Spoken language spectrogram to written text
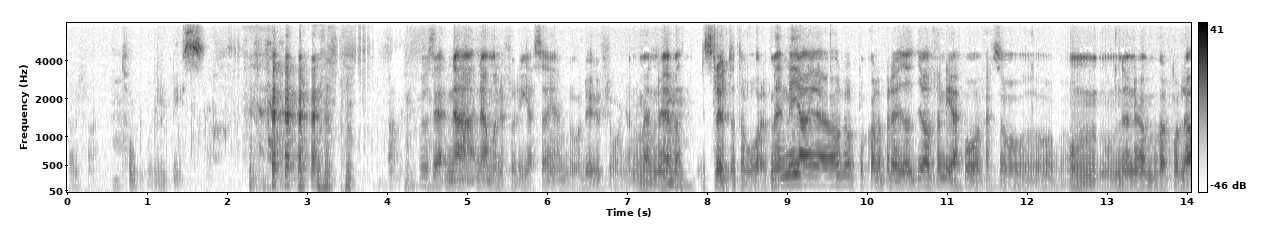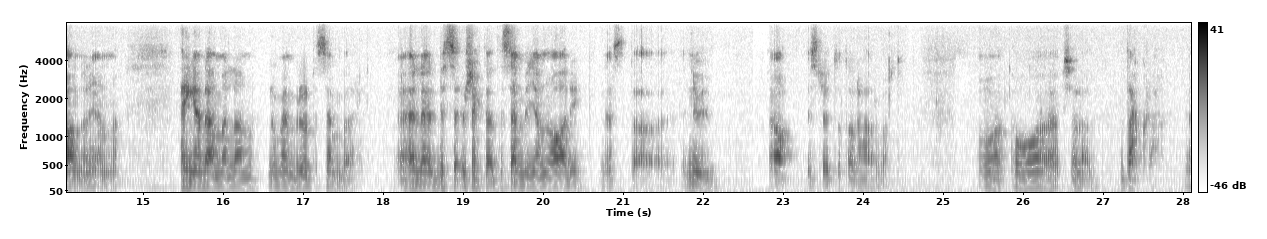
För fan. Torbis. När, när man nu får resa igen då, det är ju frågan. Men även i slutet av året. Men, men jag, jag håller på att kolla på det. Jag, jag funderar på faktiskt att- om, om nu när jag börjar få löner igen. Hänga där mellan november och december. Eller dece, ursäkta, december, januari nästa, nu, ja, i slutet av det här året. Och, och eh, köra Dakra. Eh,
